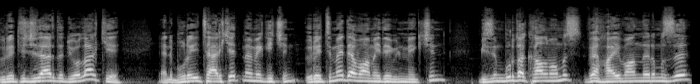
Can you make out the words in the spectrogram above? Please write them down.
üreticiler de diyorlar ki yani burayı terk etmemek için üretime devam edebilmek için bizim burada kalmamız ve hayvanlarımızı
